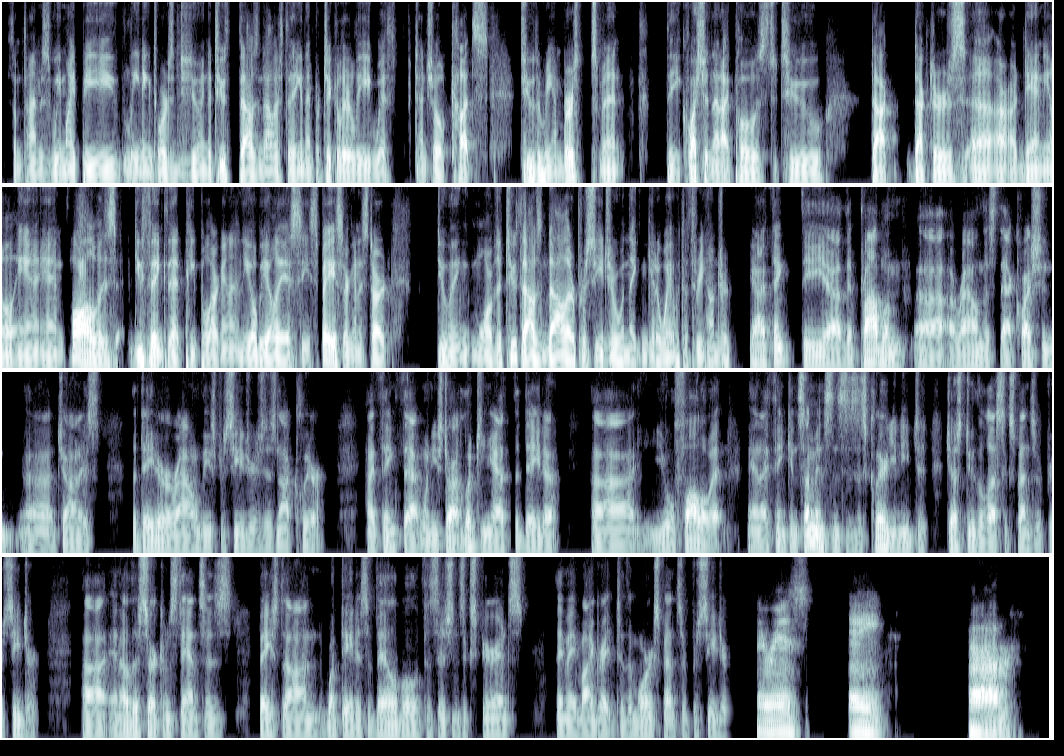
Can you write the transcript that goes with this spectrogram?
sometimes we might be leaning towards doing the two thousand dollars thing, and then particularly with potential cuts to the reimbursement the question that I posed to doc doctors uh, Daniel and, and Paul was, do you think that people are going to in the OBL ASC space are going to start doing more of the two thousand dollar procedure when they can get away with the three hundred? Yeah, I think the uh, the problem uh, around this that question, uh, John, is the data around these procedures is not clear. I think that when you start looking at the data, uh, you'll follow it. And I think in some instances, it's clear you need to just do the less expensive procedure. Uh, in other circumstances, based on what data is available, the physician's experience, they may migrate to the more expensive procedure. There is a um,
